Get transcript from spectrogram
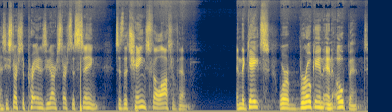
As he starts to pray and as he starts to sing, says the chains fell off of him and the gates were broken and opened.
